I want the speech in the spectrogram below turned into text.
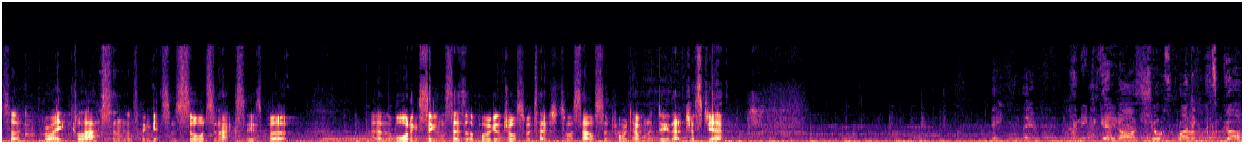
so I can break glass and I can get some swords and axes, but uh, the warning signal says that I'm probably going to draw some attention to myself, so probably don't want to do that just yet. Get it on. Show's running. Let's go.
